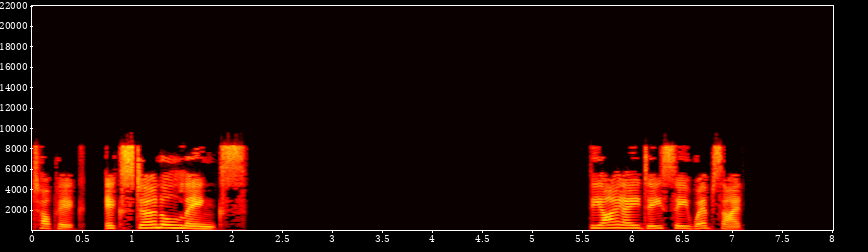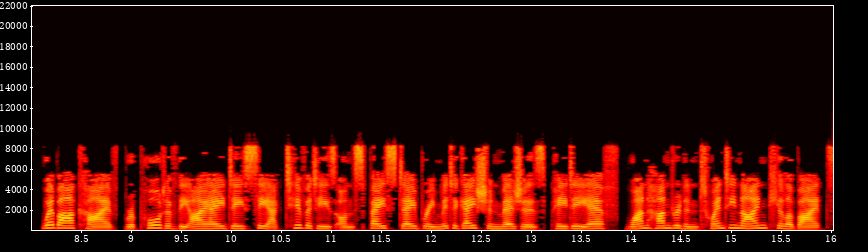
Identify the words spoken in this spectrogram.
Topic External links. The IADC website. Web Archive – Report of the IADC activities on space debris mitigation measures PDF, 129 kilobytes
